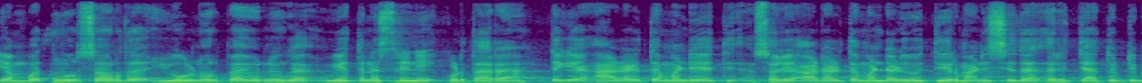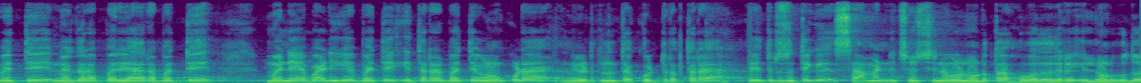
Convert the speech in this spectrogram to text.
ಎಂಬತ್ತ್ಮೂರು ಸಾವಿರದ ಏಳ್ನೂರು ರೂಪಾಯಿ ನಿಮ್ಗೆ ವೇತನ ಶ್ರೇಣಿ ಕೊಡ್ತಾರೆ. ಜೊತೆಗೆ ಆಡಳಿತ ಮಂಡಳಿ ಸಾರಿ ಆಡಳಿತ ಮಂಡಳಿಯು ತೀರ್ಮಾನಿಸಿದ ರೀತಿಯ ತುಟ್ಟಿ ಭತ್ಯೆ ನಗರ ಪರಿಹಾರ ಭತ್ಯೆ ಮನೆ ಬಾಡಿಗೆ ಭತ್ಯೆ ಇತರ ಭತ್ಯೆಗಳನ್ನು ಕೂಡ ನೀಡ್ತಂತ ಕೊಟ್ಟಿರ್ತಾರೆ. ಇದ್ರ ಜೊತೆಗೆ ಸಾಮಾನ್ಯ ಸೂಚನೆಗಳು ನೋಡ್ತಾ ಹೋಗೋದಾದ್ರೆ ಇಲ್ಲಿ ನೋಡ್ಬೋದು.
